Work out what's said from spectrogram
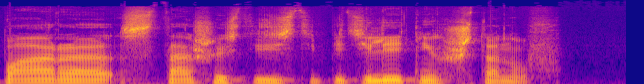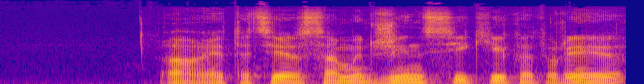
пара 165-летних штанов? А, это те самые джинсики, которые...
